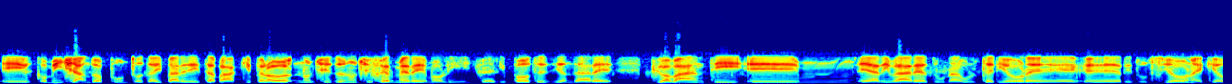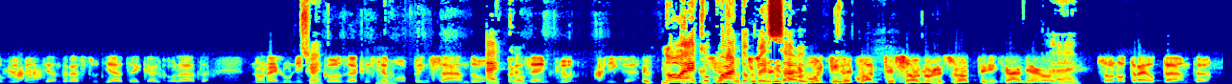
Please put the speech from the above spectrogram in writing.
e cominciando appunto dai bar dei tabacchi, però non ci, non ci fermeremo lì, cioè l'ipotesi di andare più avanti e, e arrivare ad una ulteriore eh, riduzione che ovviamente andrà studiata e calcolata. Non è l'unica sì. cosa che stiamo no. pensando, ecco. per esempio dica. No, ecco quando pensavo... vuol dire quante sono le slot in Italia oggi? Eh. Sono 3,80.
